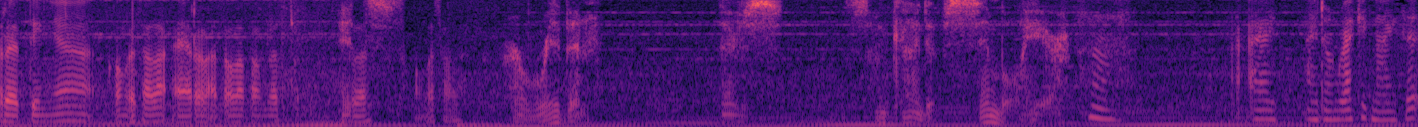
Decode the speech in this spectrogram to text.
ratingnya kalau nggak salah R atau 18 It's- plus kalau nggak salah. Her ribbon. There's some kind of symbol here. Huh. I I don't recognize it.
